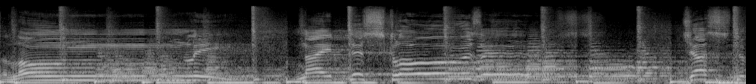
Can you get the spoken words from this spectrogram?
The lonely night discloses just a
